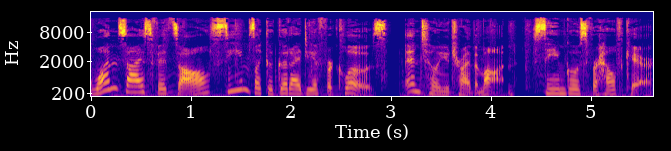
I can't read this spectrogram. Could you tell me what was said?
One size fits all seems like a good idea for clothes until you try them on. Same goes for healthcare.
